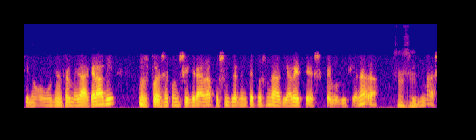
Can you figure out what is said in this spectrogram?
sino una enfermedad grave pues puede ser considerada pues simplemente pues una diabetes evolucionada, sin más.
